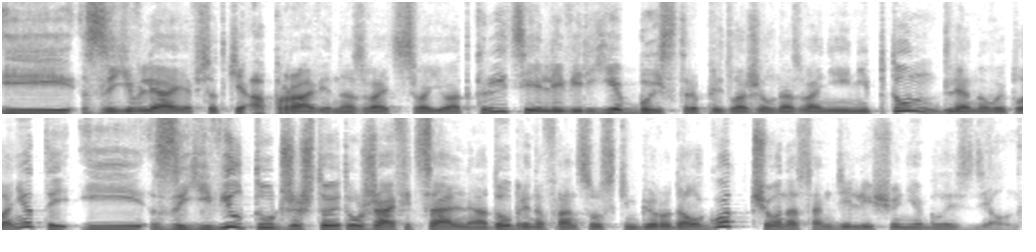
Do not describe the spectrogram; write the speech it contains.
И заявляя все-таки о праве назвать свое открытие, Леверье быстро предложил название Нептун для новой планеты и заявил тут же, что это уже официально одобрено французским бюро Долгот, чего на самом деле еще не было сделано.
